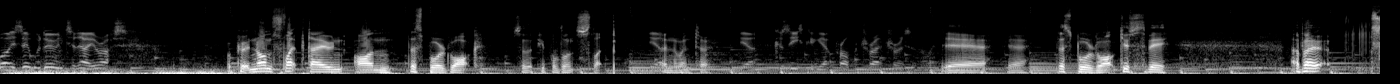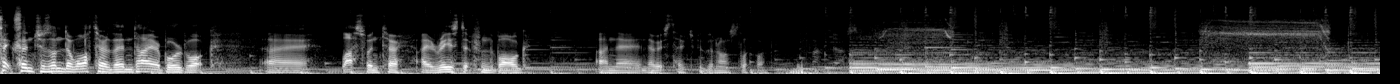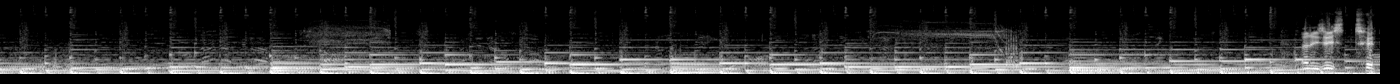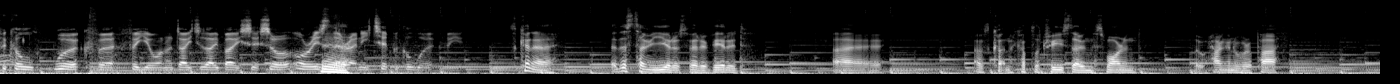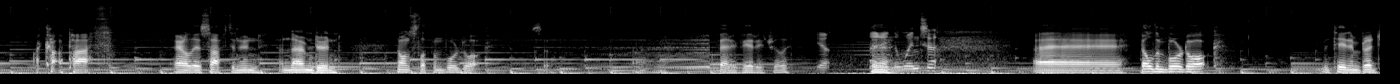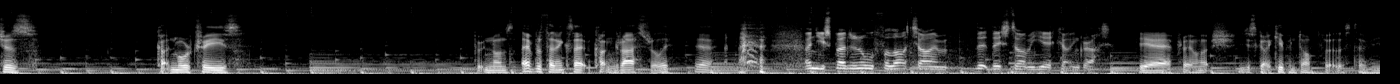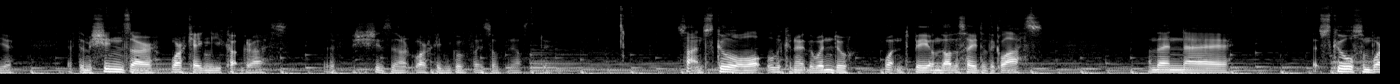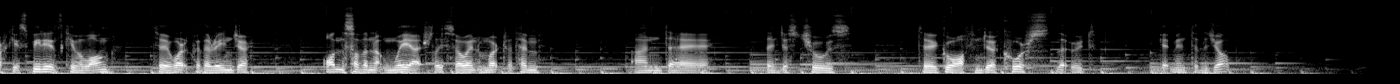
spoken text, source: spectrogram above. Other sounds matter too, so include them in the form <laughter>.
what is it we're doing today, Ross? We're putting non-slip down on this boardwalk so that people don't slip Yeah. in the winter. Yeah, because these can get proper treacherous in the winter. Yeah, yeah. This boardwalk used to be about six inches underwater, the entire boardwalk. Uh, last winter, I raised it from the bog, and uh, now it's time to put the non-slip on. Fantastic. And is this typical work for, for you on a day-to-day basis, or, or is there any typical work for you? It's kind of at this time of year, it's very varied. Uh, I was cutting a couple of trees down this morning that were hanging over a path. I cut a path early this afternoon, and now I'm doing non-slip on boardwalk. So uh, very varied, really. Yeah. And Yeah. in the winter? Uh, building boardwalk, maintaining bridges, cutting more trees, putting on everything except cutting grass, really. Yeah. <laughs> And you spend an awful lot of time th- this time of year cutting grass. Yeah, pretty much. You just got to keep on top of it this time of year. If the machines are working, you cut grass. And if the machines aren't working, you go and find something else to do. Sat in school a lot, looking out the window, wanting to be on the other side of the glass. And then uh, at school, some work experience came along to work with a ranger on the Southern Upland Way, actually. So I went and worked with him, and uh, then just chose to go off and do a course that would get me into the job.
